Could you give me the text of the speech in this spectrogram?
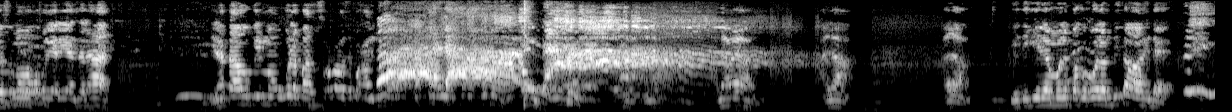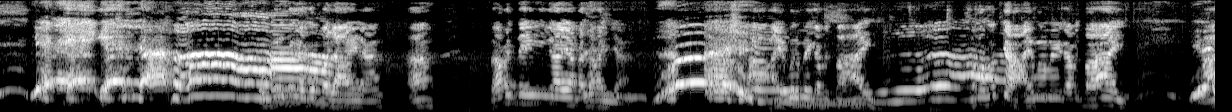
Diyos ang mga kapangyarihan sa lahat. Tinatawag ko yung mga kukulang, pasok sa katawan sa pakalimut. Ah, Ala! Ala yan. Ala. Ala. Titigilan mo ng pagkukulam dito o hindi? Na! Huwag mo na gagambalain ha? Ha? Bakit naiingayan ka sa kanya? Ah, ayaw mo na may kapitbahay? Sumagot ka, ayaw mo na may kapitbahay? Ha?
